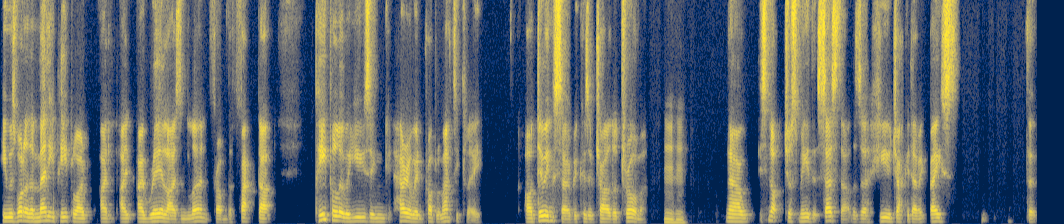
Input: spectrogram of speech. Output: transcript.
he was one of the many people I, I, I realized and learned from the fact that people who are using heroin problematically are doing so because of childhood trauma. Mm-hmm. Now, it's not just me that says that. There's a huge academic base that,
